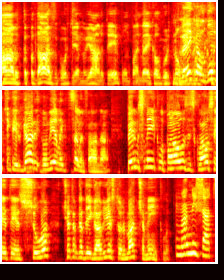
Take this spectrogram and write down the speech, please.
Ā, nu te pa dārza gurķiem, nu jā, nu tie ir pumpaini, veikali gurķi nav. Veikala gurķi ir gari un ielikt telefānā. Pirms mīklu pauzes klausieties šo četrgadīgā viestura mača mīklu. Mani sauc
